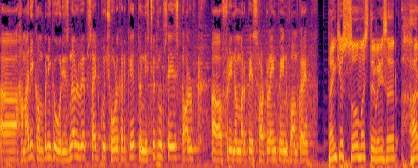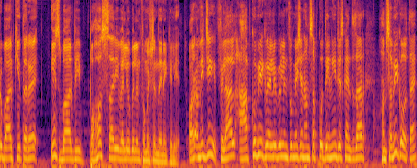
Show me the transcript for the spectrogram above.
आ, हमारी कंपनी के ओरिजिनल वेबसाइट को छोड़ करके तो निश्चित रूप से इस टोल फ्री नंबर पे इस हॉटलाइन पे इन्फॉर्म करें। Thank you so much Triveni sir हर बार की तरह इस बार भी बहुत सारी वैल्यूएबल इन्फॉर्मेशन देने के लिए। और अमित जी फ़िलहाल आपको भी एक वैल्यूएबल इन्फॉर्मेशन हम सबको देनी है जिसका इंतज़ार हम सभी को होता है।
